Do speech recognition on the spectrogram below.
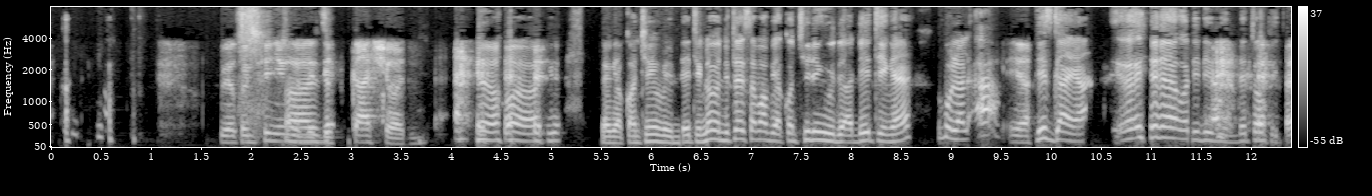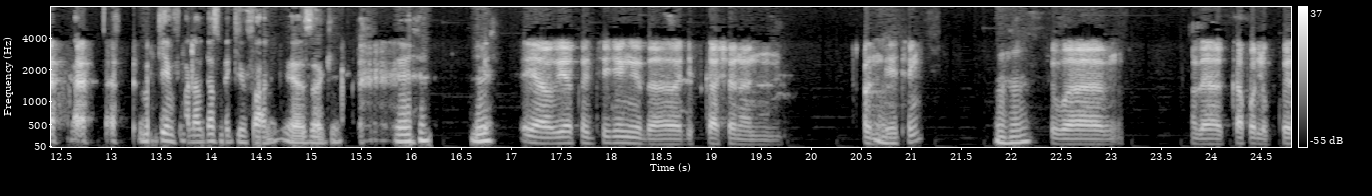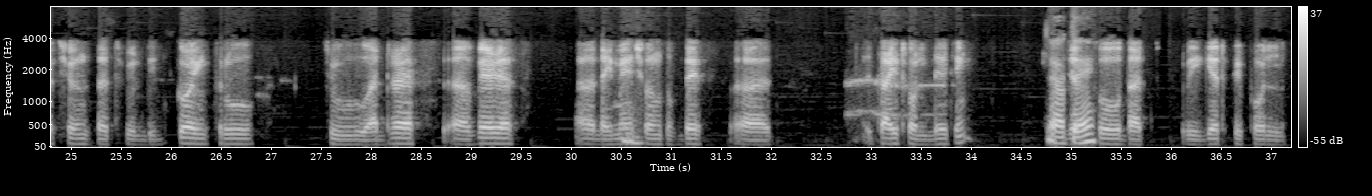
we are continuing Uh, with the discussion. okay. So we are continuing with dating. No, when you tell someone we are continuing with our dating, eh? People are like, ah, yeah. this guy, ah. what did you mean? The topic. making fun. I'm just making fun. Yes, okay. yeah, we are continuing with the discussion on on Mm. dating. mm-hmm. So um, there are a couple of questions that we'll be going through to address uh, various uh, dimensions of this uh, title dating, Yeah, okay. just so that we get people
